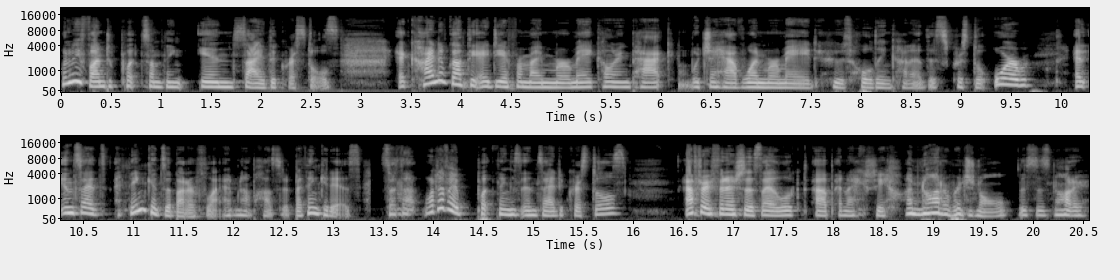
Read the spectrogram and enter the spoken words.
wouldn't it be fun to put something inside the crystals? I kind of got the idea from my mermaid coloring pack, which I have one mermaid who's holding kind of this crystal orb, and inside, I think it's a butterfly. I'm not positive, but I think it is. So I thought, what if I put things inside the crystals? After I finished this, I looked up and actually, I'm not original. This is not a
